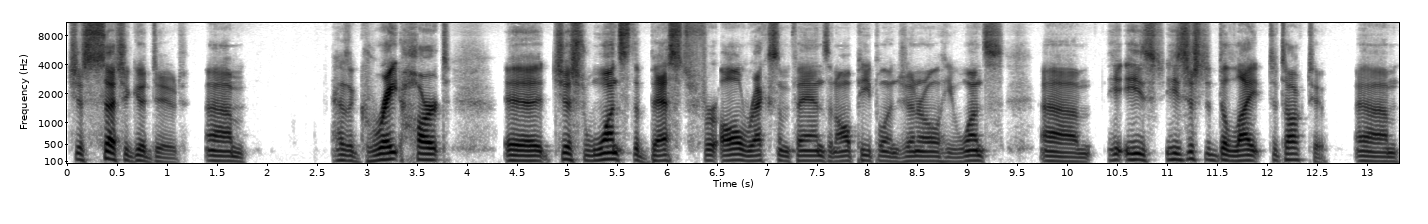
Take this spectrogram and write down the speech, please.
just such a good dude. Um, has a great heart. Uh, just wants the best for all Wrexham fans and all people in general. He wants um, he, he's he's just a delight to talk to um,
